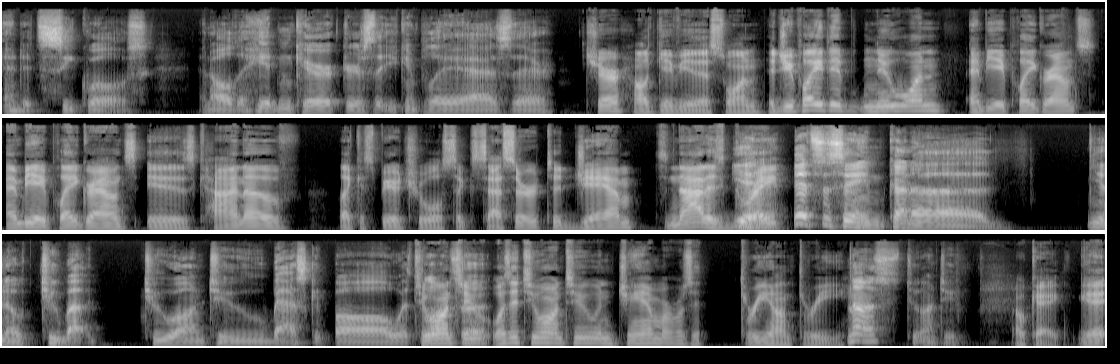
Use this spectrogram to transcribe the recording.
and its sequels and all the hidden characters that you can play as there. Sure, I'll give you this one. Did you play the new one, NBA Playgrounds? NBA Playgrounds is kind of like a spiritual successor to Jam. It's not as great. Yeah, it's the same kind of, you know, two by two on two basketball with Two on two. of- Was it two on two in Jam or was it three on three? no, it's two on two. Okay, yeah,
